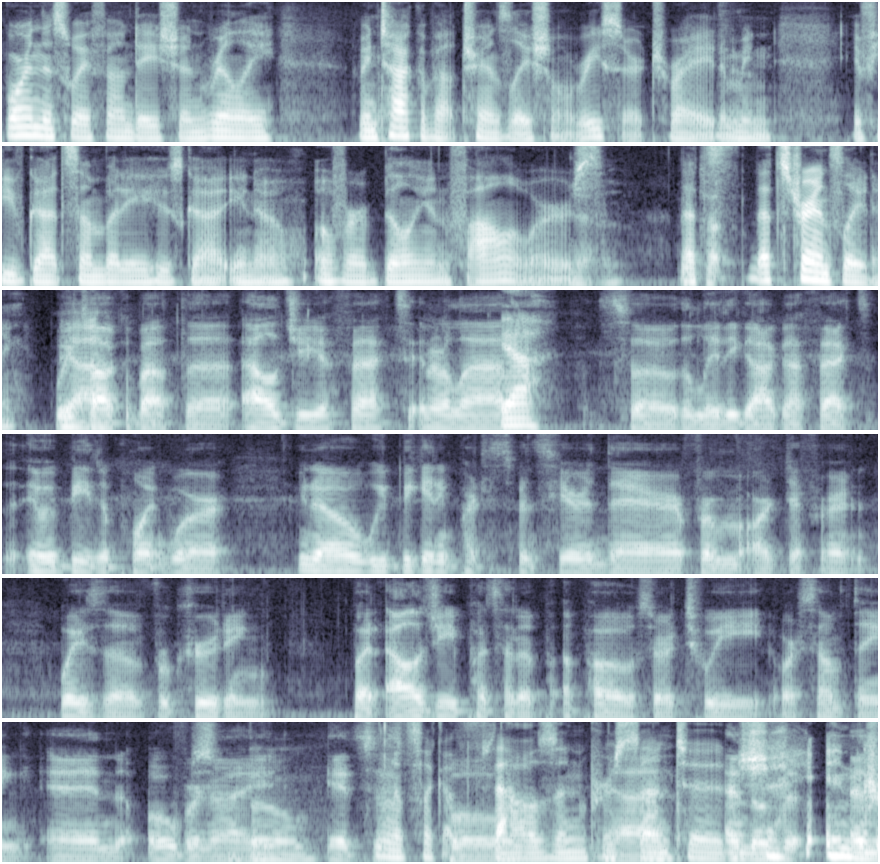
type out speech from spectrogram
Born This Way Foundation really, I mean, talk about translational research, right? I mean, if you've got somebody who's got you know over a billion followers, that's that's translating. we Yeah. talk about the algae effect in our lab. Yeah. So the Lady Gaga effect, it would be the point where, you know, we'd be getting participants here and there from our different ways of recruiting. But Algae puts out a, a post or a tweet or something, and overnight, boom. it's just That's like a thousand percentage And those, are, and, those,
